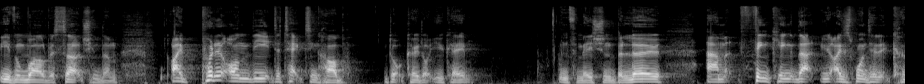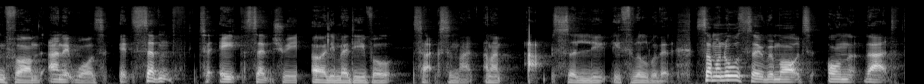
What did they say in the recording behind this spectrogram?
even while researching them. I put it on the detectinghub.co.uk information below, um, thinking that you know, I just wanted it confirmed, and it was. It's 7th to 8th century early medieval Saxon, man, and I'm absolutely thrilled with it. Someone also remarked on that,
